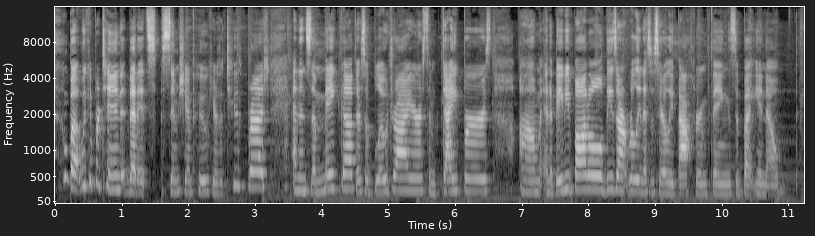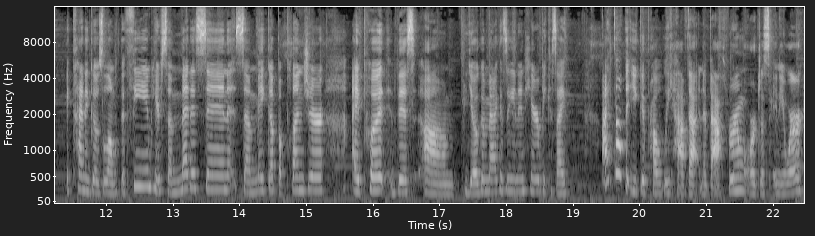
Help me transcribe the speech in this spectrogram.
but we can pretend that it's sim shampoo. Here's a toothbrush and then some makeup. There's a blow dryer, some diapers, um, and a baby bottle. These aren't really necessarily bathroom things, but you know, it kind of goes along with the theme. Here's some medicine, some makeup, a plunger. I put this um, yoga magazine in here because I I thought that you could probably have that in a bathroom or just anywhere.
